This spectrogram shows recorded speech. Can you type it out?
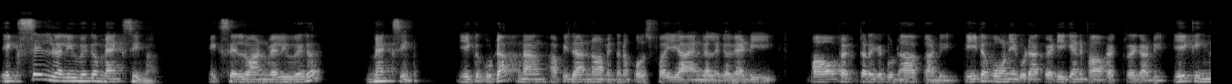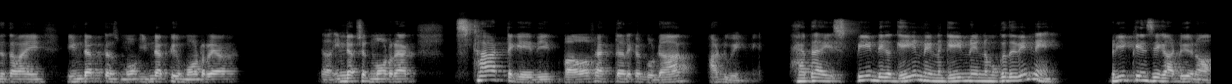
Excel value එක maximum. XL1 value එක maximum. ඒක ගොඩක් නම් අපි දන්නවා මෙතන cos phi angle එක වැඩි. පවර් ෆැක්ටර් එක ගොඩාක් අඩුයි. ඊට කෝණය ගොඩක් වැඩි කියන්නේ පවර් ෆැක්ටර් එක අඩුයි. ඒකින්ද තමයි ඉන්ඩක්ටර්ස් ඉන්ඩක්ටිව් මෝටරයක් ඉන්ඩක්ෂන් මෝටරයක් ස්ටාර්ට් එකේදී පවර් ෆැක්ටර් එක ගොඩාක් අඩු වෙන්නේ. හැබැයි ස්පීඩ් එක ගේන් වෙන්න ගේන් වෙන්න මොකද වෙන්නේ? ෆ්‍රීකවෙන්සි එක අඩු වෙනවා.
